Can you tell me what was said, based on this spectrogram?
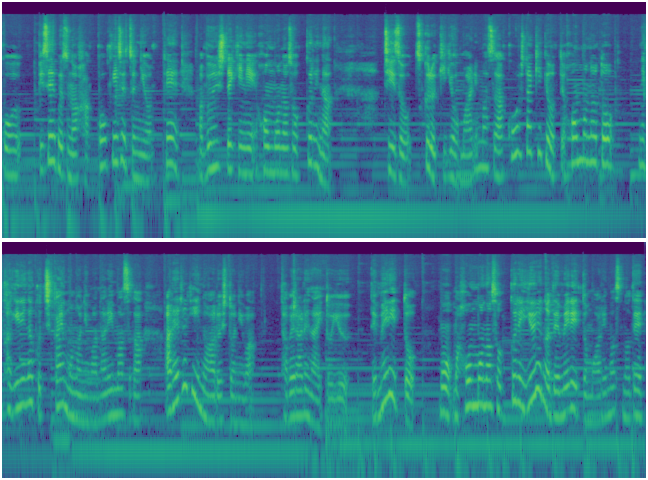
酵微生物の発酵技術によって、ま分子的に本物そっくりなチーズを作る企業もありますが、こうした企業って本物とに限りなく近いものにはなりますが、アレルギーのある人には食べられないというデメリットも、まあ、本物そっくりゆえのデメリットもありますので、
